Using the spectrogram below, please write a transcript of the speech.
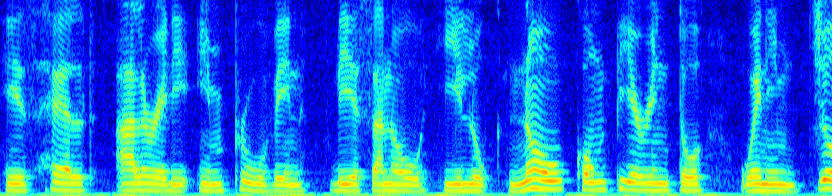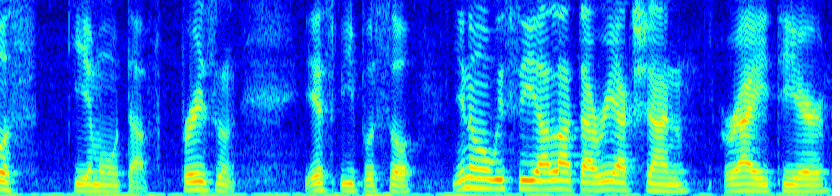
his health already improving based on how he look now comparing to when him just came out of prison. Yes people so you know we see a lot of reaction right here.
